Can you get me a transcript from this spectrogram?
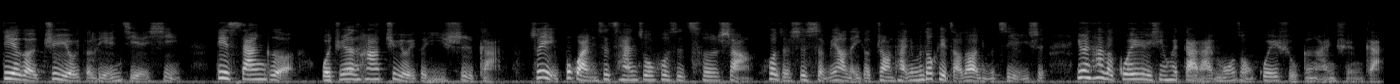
第二个具有一个连结性。第三个，我觉得它具有一个仪式感。所以不管你是餐桌或是车上，或者是什么样的一个状态，你们都可以找到你们自己的仪式，因为它的规律性会带来某种归属跟安全感。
